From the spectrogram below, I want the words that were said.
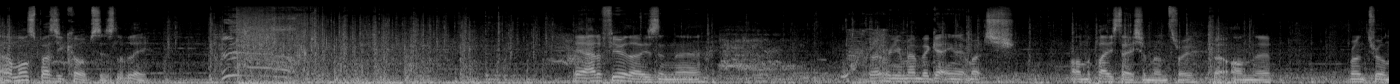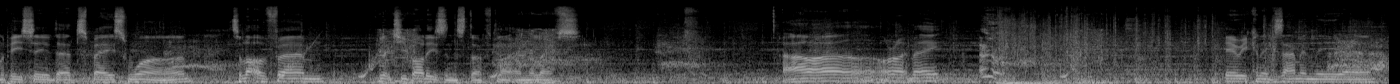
Oh, more spazzy corpses. Lovely. Yeah, I had a few of those in there. I don't really remember getting it much on the PlayStation run through, but on the run through on the PC of Dead Space 1, it's a lot of um, glitchy bodies and stuff, like on the lifts. Ah, alright, mate. Here we can examine the, uh,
